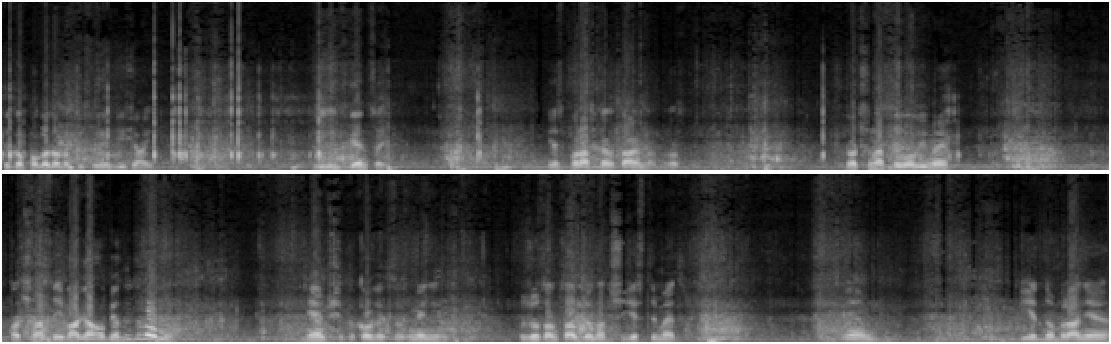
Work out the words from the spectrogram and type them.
Tylko pogoda dopisuje dzisiaj i nic więcej. Jest porażka totalna po prostu. Do 13 łowimy. O 13 waga, obiad i do domu. Nie wiem czy się cokolwiek co zmieni. Rzucam cały czas na 30 metr. Nie wiem. Jedno branie,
